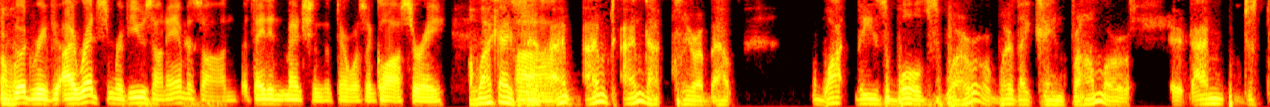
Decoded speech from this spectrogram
the Oh. good review. I read some reviews on Amazon, but they didn't mention that there was a glossary. Like I said, Uh, I'm I'm I'm not clear about what these wolves were or where they came from, or I'm just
